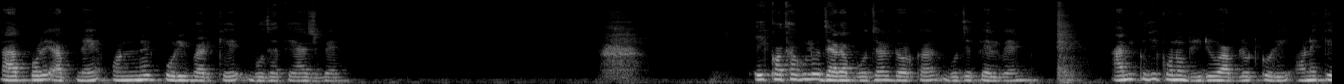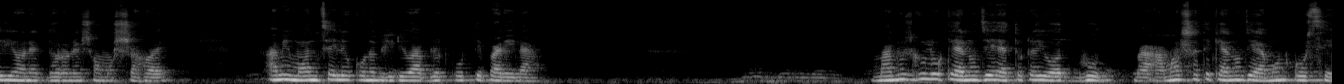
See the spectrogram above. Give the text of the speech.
তারপরে আপনি অন্যের পরিবারকে বোঝাতে আসবেন। এই কথাগুলো যারা বোঝার দরকার বুঝে ফেলবেন। আমি যদি কোনো ভিডিও আপলোড করি, অনেকেরই অনেক ধরনের সমস্যা হয়। আমি মন চাইলেও কোনো ভিডিও আপলোড করতে পারি না। মানুষগুলো কেন যে এতটাই অদ্ভুত বা আমার সাথে কেন যে এমন করছে,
